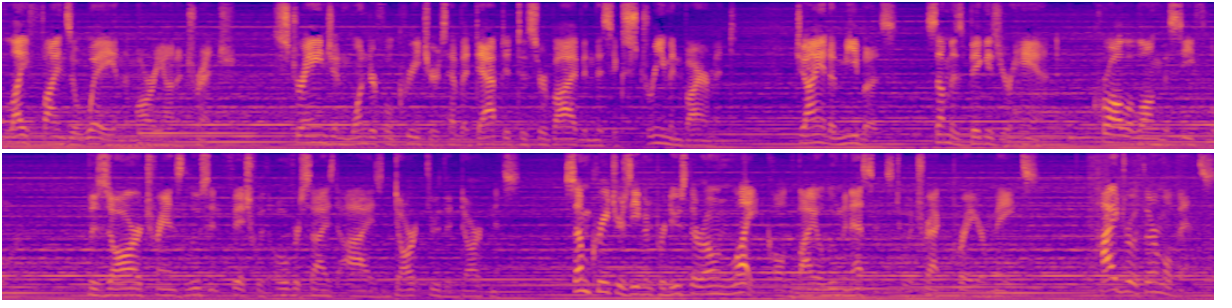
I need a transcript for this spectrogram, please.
life finds a way in the Mariana Trench. Strange and wonderful creatures have adapted to survive in this extreme environment. Giant amoebas, some as big as your hand, crawl along the seafloor. Bizarre, translucent fish with oversized eyes dart through the darkness. Some creatures even produce their own light called bioluminescence to attract prey or mates. Hydrothermal vents.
